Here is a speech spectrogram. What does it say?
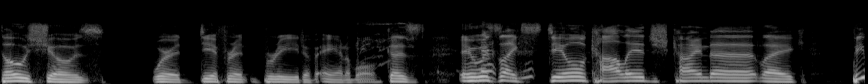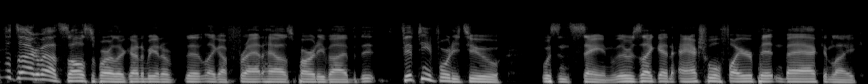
those shows were a different breed of animal because it was like still college kind of like people talk about salsa parlor kind of being a like a frat house party vibe but the 1542 was insane there was like an actual fire pit in back and like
